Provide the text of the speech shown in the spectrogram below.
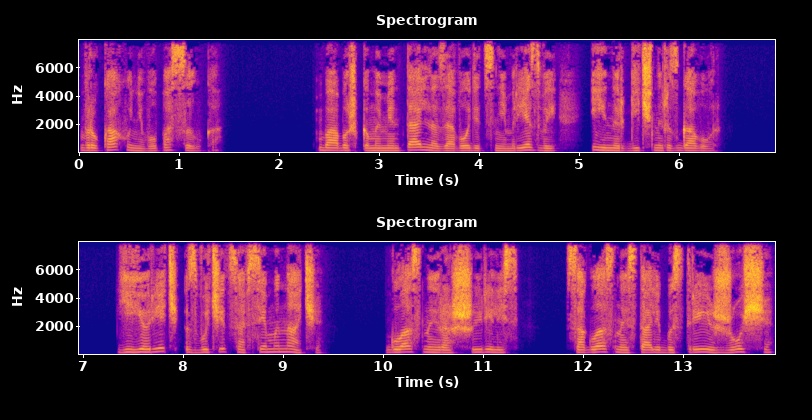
в руках у него посылка. Бабушка моментально заводит с ним резвый и энергичный разговор. Ее речь звучит совсем иначе. Гласные расширились, согласные стали быстрее и жестче,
